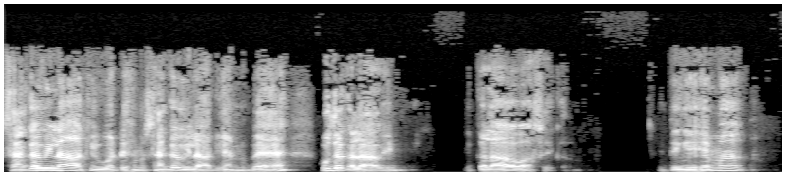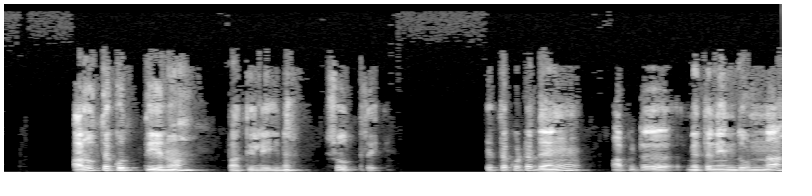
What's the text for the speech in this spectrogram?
සැඟවිලා කිව්වට එහෙම සැඟවිලා කියන්න බෑ හුද කලාවෙන්නේ. කලාව වාසය කරන. ඉතින් එහෙම අලුත්තකුත් තියෙනවා පතිලීන සූත්‍රයේ. එතකොට දැන් අපිට මෙතනින් දුන්නා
